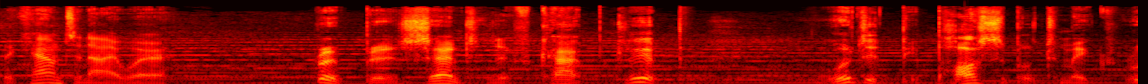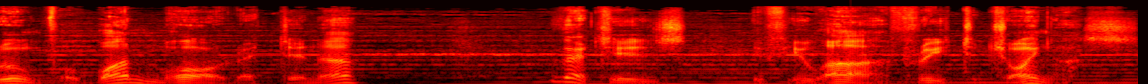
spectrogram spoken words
The Count and I were... Representative Cap Clip, would it be possible to make room for one more at dinner? That is, if you are free to join us.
